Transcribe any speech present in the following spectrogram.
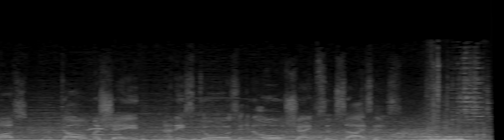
Was. A goal machine, and he scores in all shapes and sizes.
